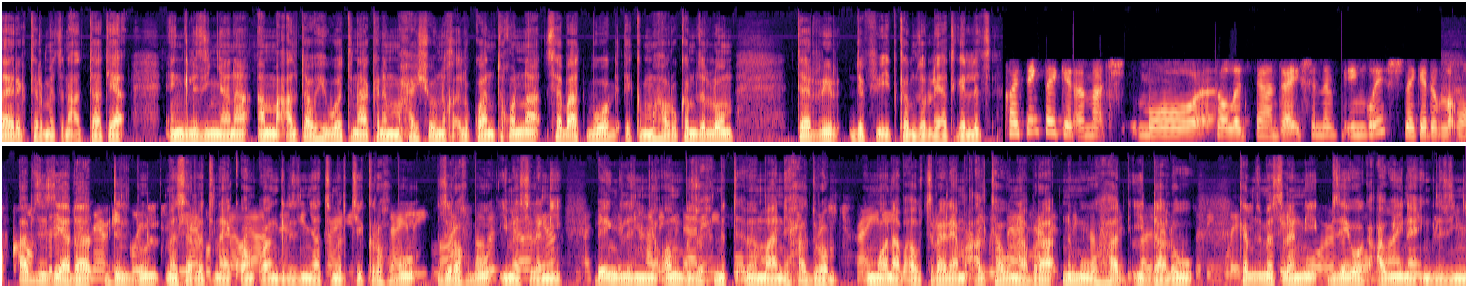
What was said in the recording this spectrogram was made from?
ዳይረክተር መጽናዕትታት እያ። እንግሊዝኛና ኣብ መዓልታዊ ህይወትና ከነመሓይሾ ንኽእል እኳ እንተኾንና፣ ሰባት ብወግዒ ክመሃሩ ከም ዘለዎም ተሪር ድፍኢት ከም ዘሎ እያ ትገልጽ። ኣብዚ ዝያዳ ድልዱል መሰረት ናይ ቋንቋ እንግሊዝኛ ትምህርቲ ክረኽቡ ዝረኽቡ ይመስለኒ። ብእንግሊዝኛኦም ብዙሕ ምትእምማን ይሓድሮም እሞ ናብ ኣውስትራልያ መዓልታዊ ናብራ ንምውሃድ ይዳለዉ። ከም ዝመስለኒ ብዘይ ወግዓዊ ናይ እንግሊዝኛ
